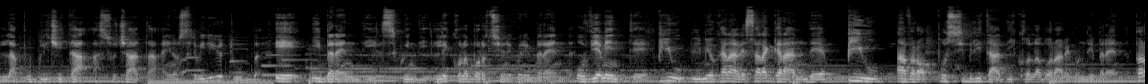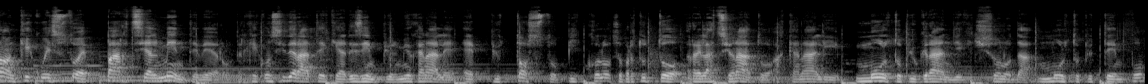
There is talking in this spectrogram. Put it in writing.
la pubblicità associata ai nostri video YouTube e i brand deals, quindi le collaborazioni con i brand. Ovviamente più il mio canale sarà grande, più avrò possibilità di collaborare con dei brand. Però anche questo è parzialmente vero, perché considerate che ad esempio il mio canale è piuttosto piccolo, soprattutto relazionato a canali molto più grandi e che ci sono da molto più tempo,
